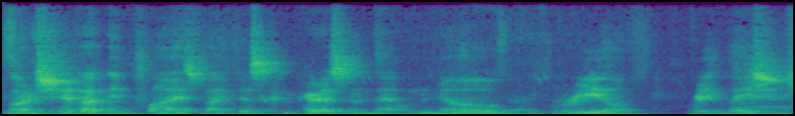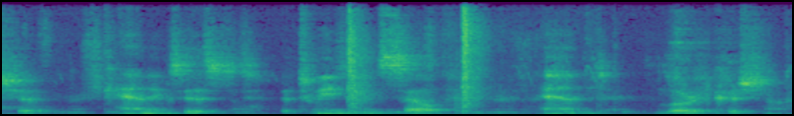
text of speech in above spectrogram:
Lord Shiva implies by this comparison that no real relationship can exist between himself and Lord Krishna,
